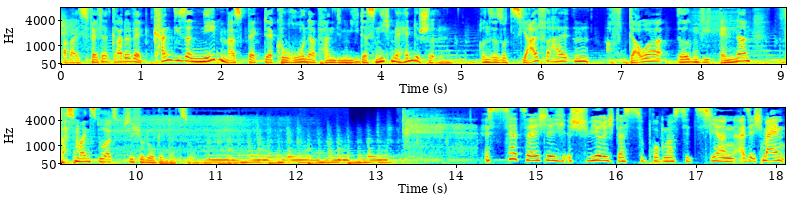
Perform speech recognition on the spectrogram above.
aber es fällt halt gerade weg. Kann dieser Nebenaspekt der Corona-Pandemie, das nicht mehr Hände schütteln, unser Sozialverhalten auf Dauer irgendwie ändern? Was meinst du als Psychologin dazu? Ist tatsächlich schwierig, das zu prognostizieren. Also ich meine,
